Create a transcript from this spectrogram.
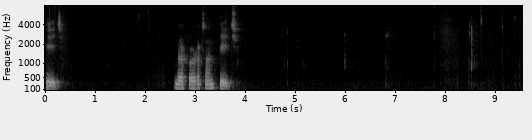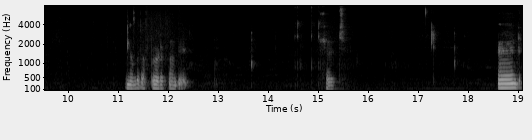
page. Number of products on page. Number of products on page. Search and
